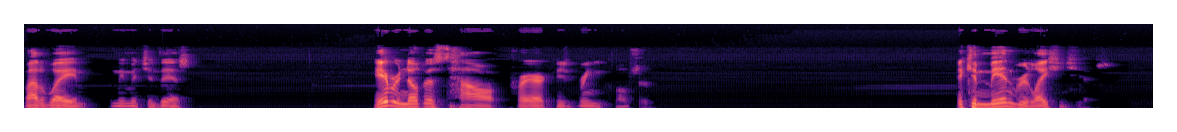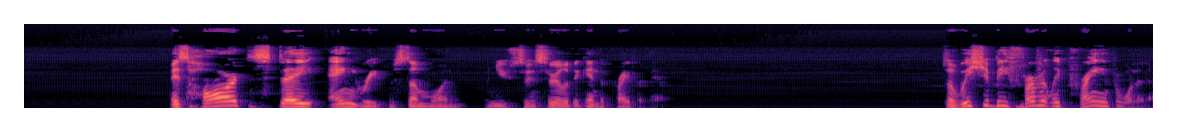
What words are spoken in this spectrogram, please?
By the way, let me mention this. You ever noticed how prayer can bring you closer? It can mend relationships. It's hard to stay angry with someone when you sincerely begin to pray for them. So we should be fervently praying for one another.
